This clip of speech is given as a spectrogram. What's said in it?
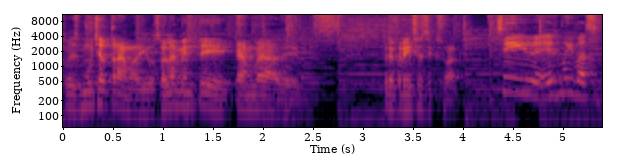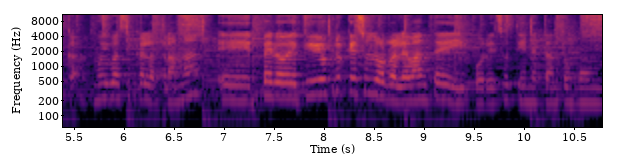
pues mucha trama, digo, solamente cambia de preferencia sexual. Sí, es muy básica, muy básica la trama, eh, pero eh, yo creo que eso es lo relevante y por eso tiene tanto boom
